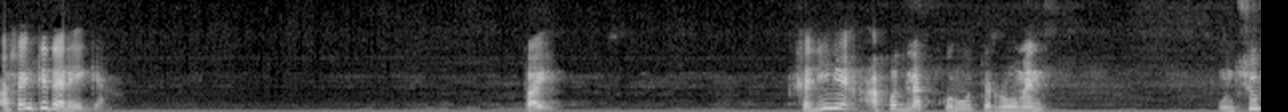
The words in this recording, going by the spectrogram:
عشان كده راجع. طيب. خليني آخد لك كروت ال romance ونشوف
